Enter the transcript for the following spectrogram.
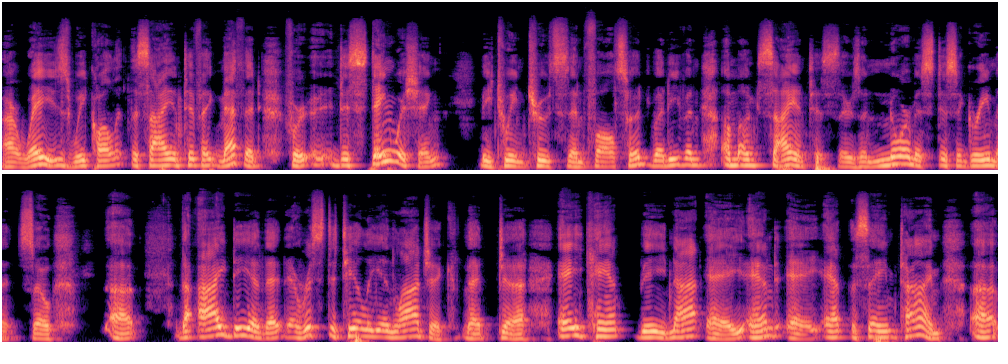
are ways, we call it the scientific method, for uh, distinguishing between truths and falsehood, but even among scientists, there's enormous disagreement. So, uh, the idea that Aristotelian logic that uh, A can't be not A and A at the same time, uh,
